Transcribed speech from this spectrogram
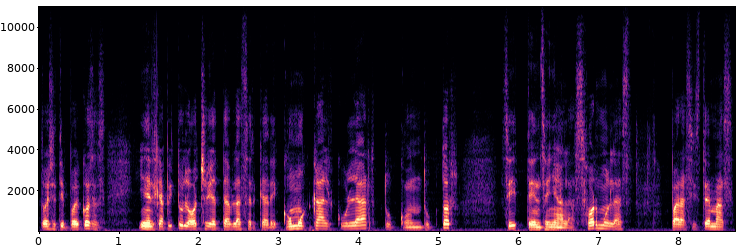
todo ese tipo de cosas. Y en el capítulo 8 ya te habla acerca de cómo calcular tu conductor. ¿sí? Te enseña las fórmulas para sistemas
